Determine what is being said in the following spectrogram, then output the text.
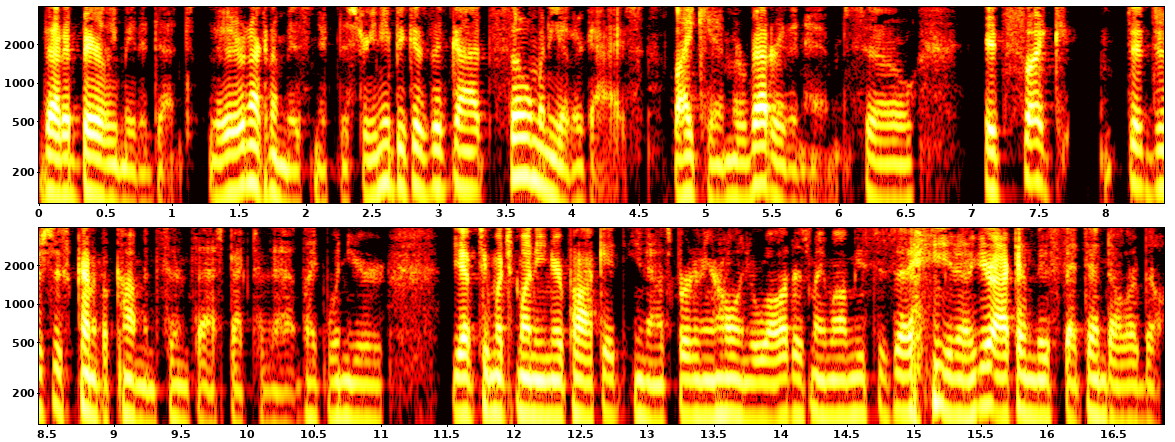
that it barely made a dent. They're not going to miss Nick Nastrini because they've got so many other guys like him or better than him. So it's like there's just kind of a common sense aspect to that. Like when you're you have too much money in your pocket, you know, it's burning a hole in your wallet, as my mom used to say. you know, you're not going to miss that ten dollar bill.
